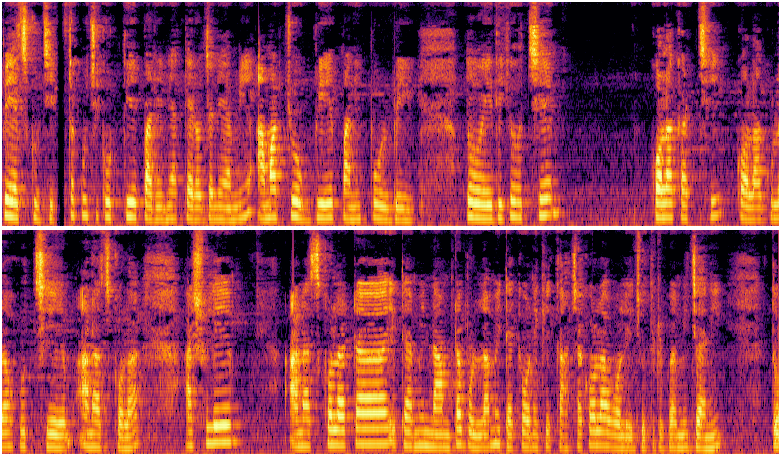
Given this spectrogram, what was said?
পেঁয়াজ কুচিটা কুচি করতে পারি না কেন জানি আমি? আমার চোখ বেয়ে পানি পড়বে। তো এদিকে হচ্ছে কলা কাটছি, কলাগুলা হচ্ছে আনাজ কলা। আসলে আনাজ কলাটা, এটা আমি নামটা বললাম, এটাকে অনেকে কাঁচা কলা বলে, যতটুকু আমি জানি। তো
